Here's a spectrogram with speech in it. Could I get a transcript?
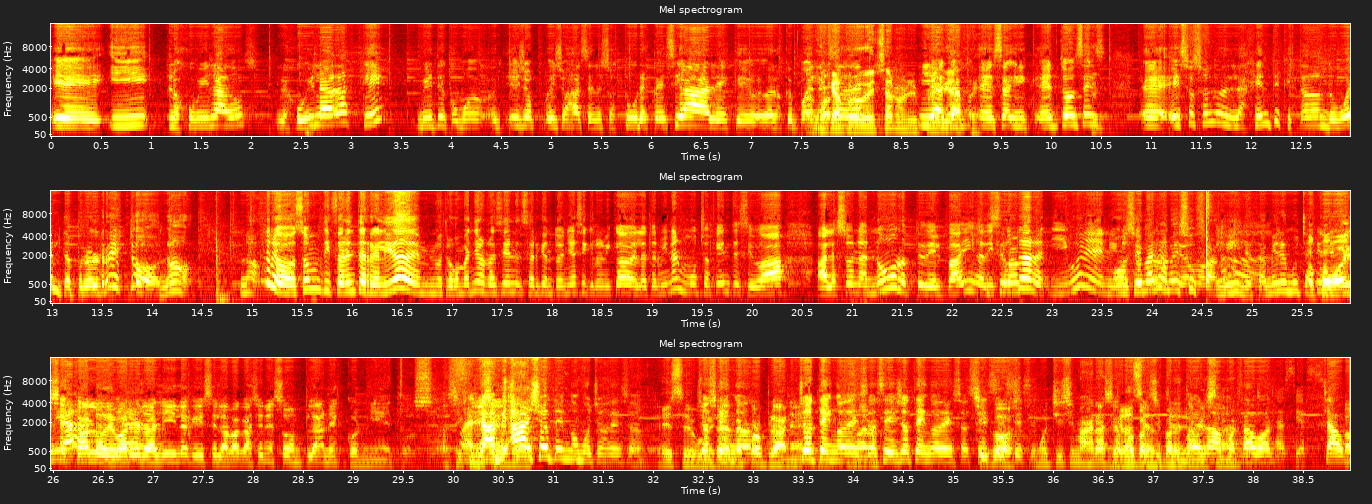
eh, y los jubilados, las jubiladas que, viste, como ellos, ellos hacen esos tours especiales, que los que pueden que aprovecharon el previaje. y entonces, eh, esos son la gente que está dando vuelta, pero el resto, no, no. Claro, son diferentes realidades. Nuestro compañero recién, Sergio Antoniazzi, cronicaba de la terminal. Mucha gente se va a la zona norte del país a Y se va- disfrutar. Y bueno, y O se van a ver sus familias, claro. también hay mucha O gente como dice viaja, Carlos de Barrio. La Lila, que dice las vacaciones son planes con nietos. Así que Bueno, también- ah, yo tengo muchos de esos. Ese es Yo el mejor plan, ¿eh? Yo tengo de Bueno. esos, sí, yo tengo de esos. sí, Chicos, sí, sí, sí. muchísimas gracias, Gracias por participar de esta Bueno, mesa. por ¿eh? favor. Gracias. Chao.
